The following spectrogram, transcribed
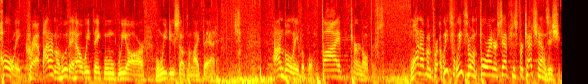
Holy crap. I don't know who the hell we think when we are when we do something like that. Unbelievable. Five turnovers. One of them for, we've, we've thrown four interceptions for touchdowns this year.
